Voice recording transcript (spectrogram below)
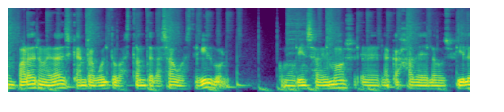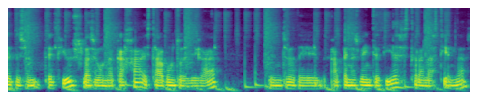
un par de novedades que han revuelto bastante las aguas de Guild como bien sabemos, eh, la caja de los fieles de Soltecius, la segunda caja, está a punto de llegar. Dentro de apenas 20 días estará en las tiendas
